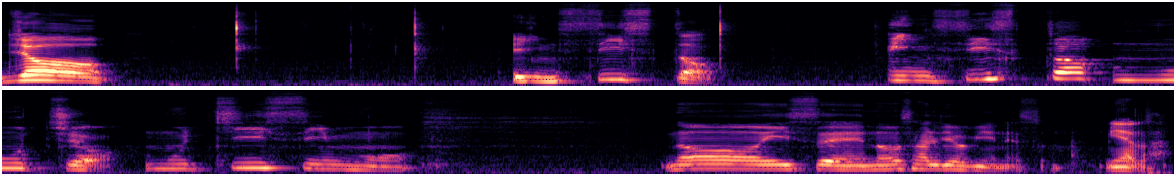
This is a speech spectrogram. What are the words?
Yo... Insisto. Insisto mucho, muchísimo. No hice, no salió bien eso. Mierda.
